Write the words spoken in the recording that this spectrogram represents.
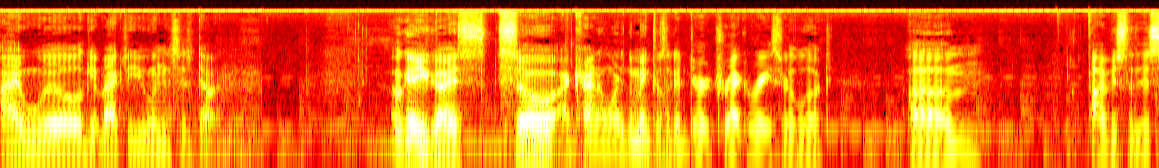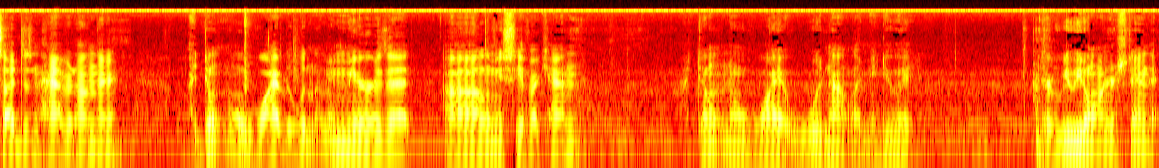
I will get back to you when this is done. Okay, you guys. So, I kind of wanted to make this like a dirt track racer look. Um, obviously, this side doesn't have it on there. I don't know why, but it wouldn't let me mirror that. Uh, let me see if I can don't know why it would not let me do it. I really don't understand it.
